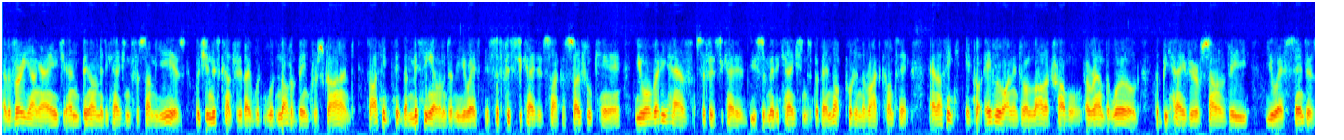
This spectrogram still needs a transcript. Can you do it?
at a very young age and been on medication for some years, which in this country they would, would not have been prescribed. So I think that the missing element in the US is sophisticated psychosocial care. You already have sophisticated use of medications, but they're not put in the right context. And I think it got everyone into a lot of trouble around the world, the behavior of some of the US centers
